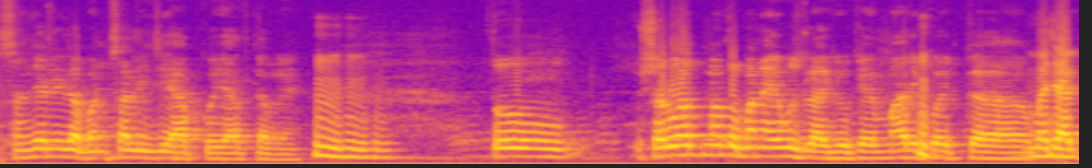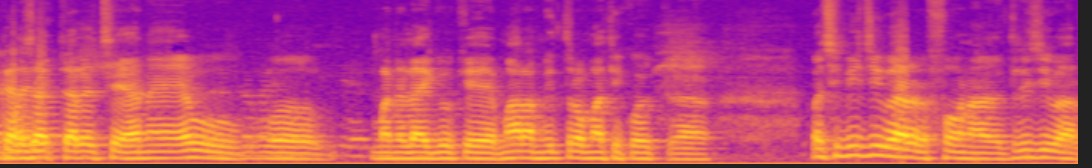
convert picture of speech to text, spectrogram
સંજય લીલા ભણસાલીજી આપકો યાદ કર રહે हैं." હમ હમ હમ. તો શરૂઆતમાં તો મને એવું જ લાગ્યું કે મારી કોઈક મજાક કરે છે. અને એવું મને લાગ્યું કે મારા મિત્રોમાંથી કોઈક પછી બીજી વાર ફોન આવે ત્રીજી વાર.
